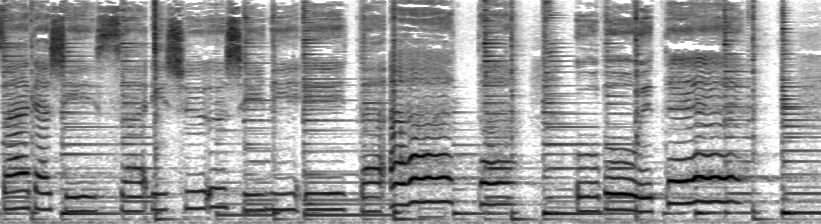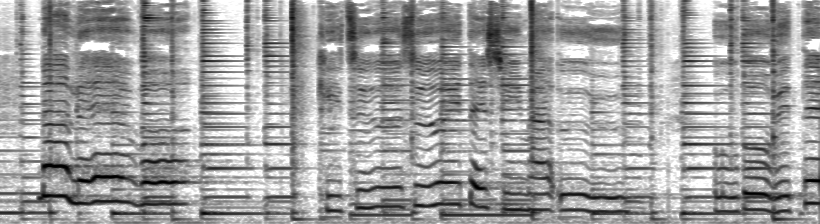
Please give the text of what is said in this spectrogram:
探し最終しに至った。覚えて。誰を傷ついてしまう。覚えて。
